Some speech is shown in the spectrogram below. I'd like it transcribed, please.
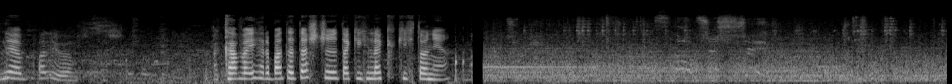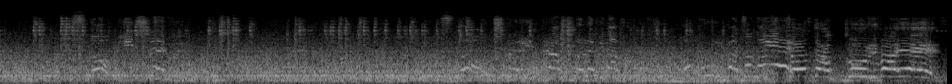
Nie, paliłem. A kawę i herbatę też, czy takich lekkich to nie? Co to kurwa jest?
